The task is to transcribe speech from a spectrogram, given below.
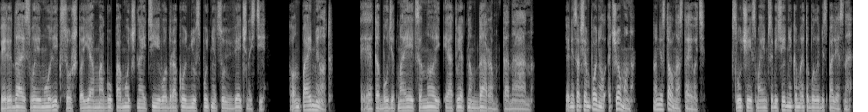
Передай своему Риксу, что я могу помочь найти его драконью спутницу в вечности. Он поймет. Это будет моей ценой и ответным даром, Танаан. Я не совсем понял, о чем он, но не стал настаивать. В случае с моим собеседником это было бесполезно.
